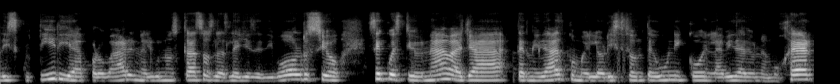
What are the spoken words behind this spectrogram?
discutir y a aprobar en algunos casos las leyes de divorcio, se cuestionaba ya eternidad como el horizonte único en la vida de una mujer.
